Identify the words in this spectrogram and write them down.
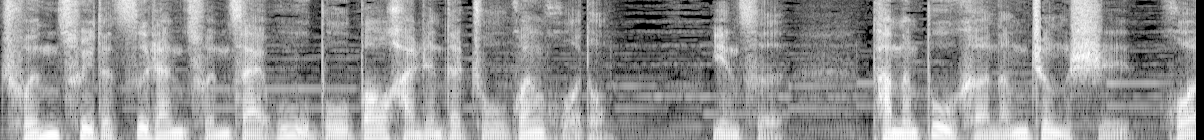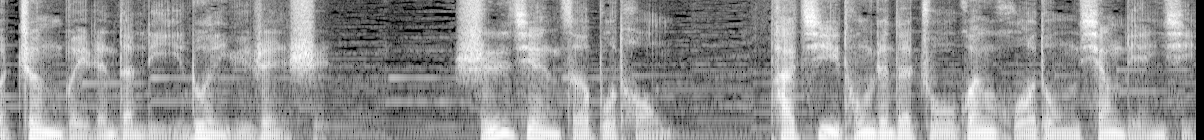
纯粹的自然存在物不包含人的主观活动，因此它们不可能证实或证伪人的理论与认识。实践则不同，它既同人的主观活动相联系。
